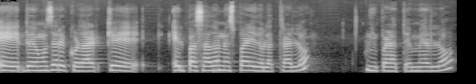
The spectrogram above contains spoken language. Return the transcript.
eh, debemos de recordar que el pasado no es para idolatrarlo ni para temerlo,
